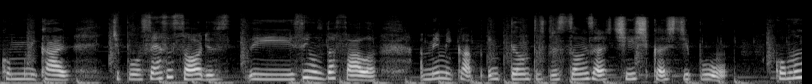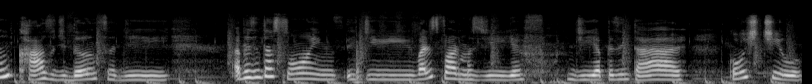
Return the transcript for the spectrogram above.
comunicar, tipo, sem acessórios e sem uso da fala. A mímica, em tantas expressões artísticas, tipo, como num caso de dança, de apresentações e de várias formas de, de apresentar com estilo,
